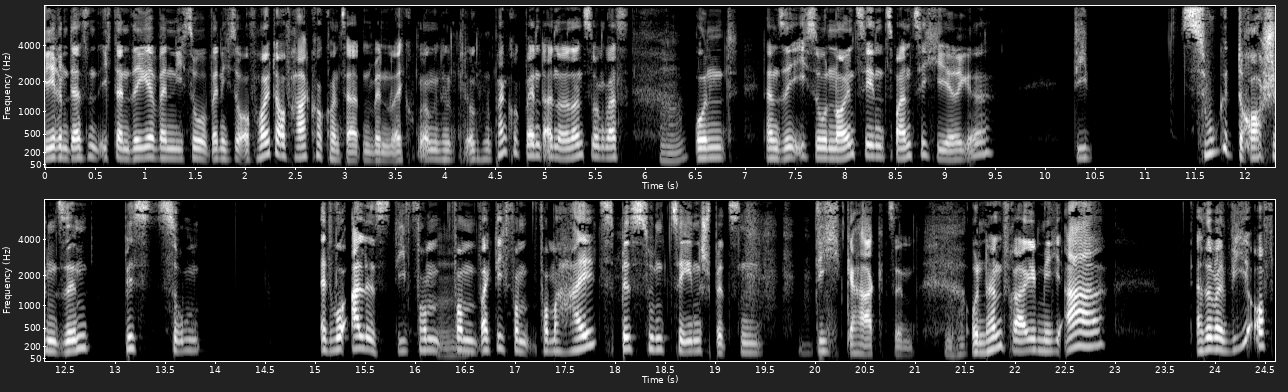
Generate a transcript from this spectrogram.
währenddessen ich dann sehe, wenn ich so, wenn ich so auf heute auf Hardcore-Konzerten bin oder ich gucke mir irgendeine, irgendeine Punkrock-Band an oder sonst irgendwas Mhm. und dann sehe ich so 19-, 20-Jährige, die zugedroschen sind bis zum äh, wo alles, die vom, Mhm. vom, wirklich vom, vom Hals bis zum Zehenspitzen dicht gehakt sind. Mhm. Und dann frage ich mich, ah, also weil wie oft,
